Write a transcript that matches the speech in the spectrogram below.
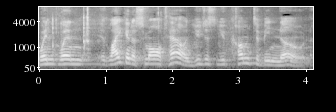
When, when like in a small town, you just you come to be known.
